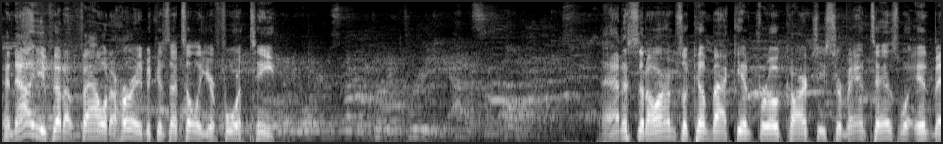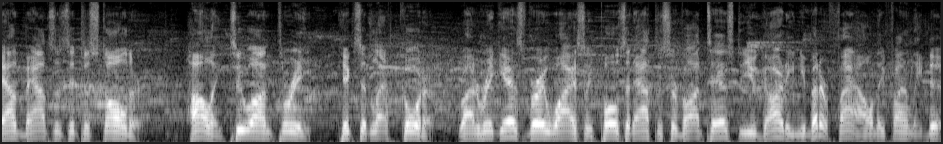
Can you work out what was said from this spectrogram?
And now you've got to foul in a hurry because that's only your fourth team. Addison Arms will come back in for Okarche. Cervantes will inbound, bounces it to Stalder. Holly, two on three, kicks it left quarter. Rodriguez very wisely pulls it out to Cervantes to Ugardi, and you better foul. and They finally do.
